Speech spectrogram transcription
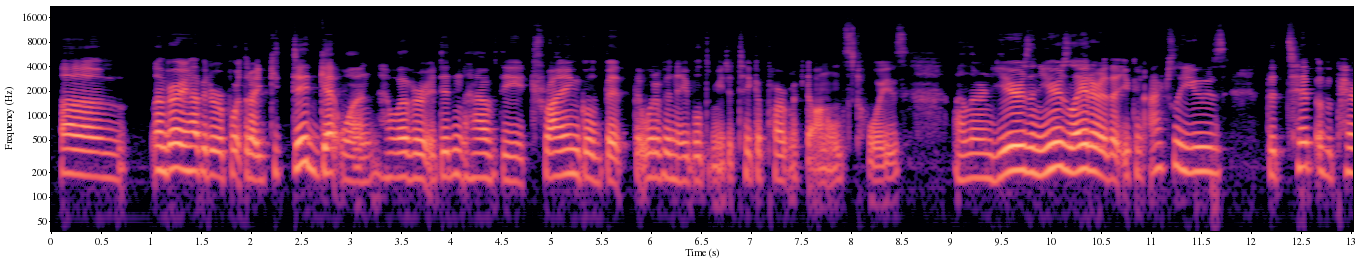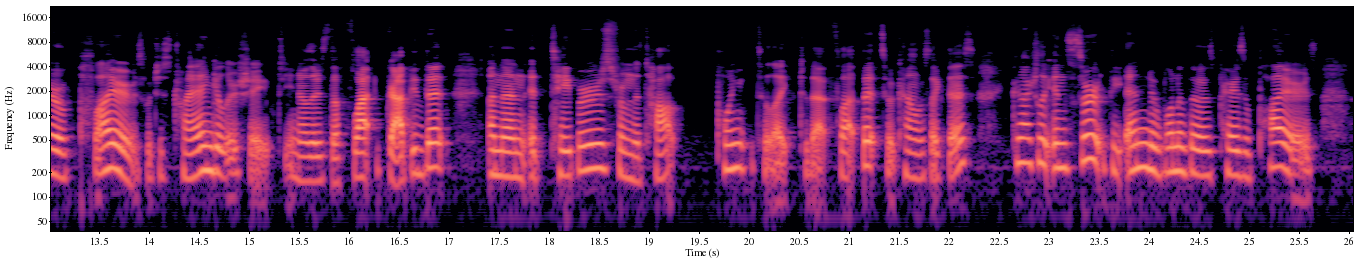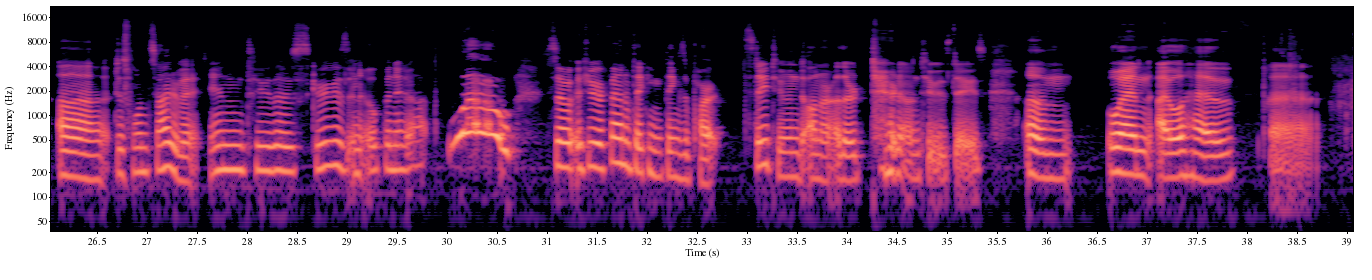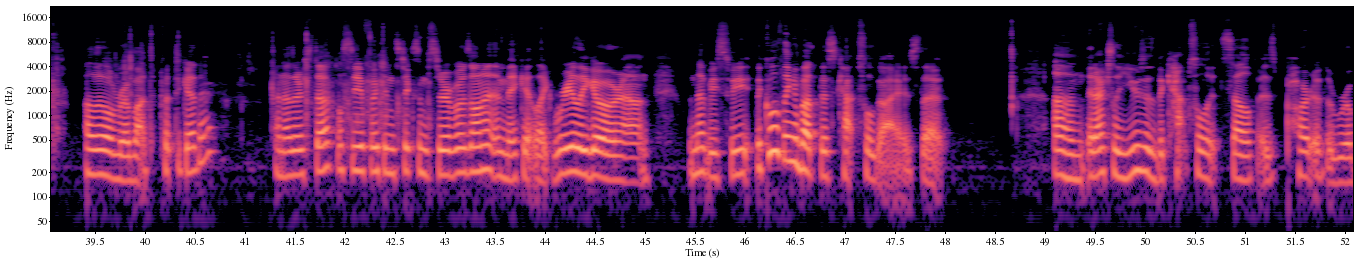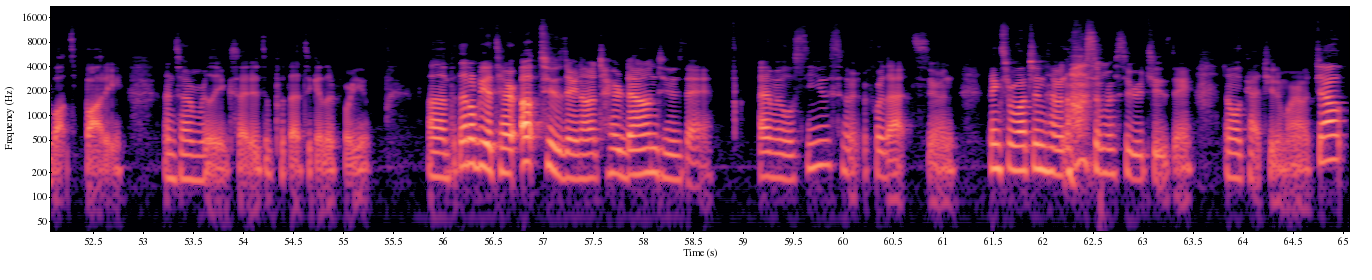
Um, I'm very happy to report that I did get one. However, it didn't have the triangle bit that would have enabled me to take apart McDonald's toys. I learned years and years later that you can actually use the tip of a pair of pliers, which is triangular shaped. You know, there's the flat grabby bit, and then it tapers from the top point to like to that flat bit, so it kind of looks like this. You can actually insert the end of one of those pairs of pliers, uh, just one side of it, into those screws and open it up. Whoa! So if you're a fan of taking things apart, stay tuned on our other Teardown Tuesdays um, when I will have uh, a little robot to put together and other stuff. We'll see if we can stick some servos on it and make it like really go around. Wouldn't that be sweet? The cool thing about this capsule guy is that um, it actually uses the capsule itself as part of the robot's body. And so I'm really excited to put that together for you. Uh, but that'll be a tear up Tuesday, not a tear down Tuesday and we will see you for that soon. Thanks for watching. Have an awesome rest of your Tuesday, and we'll catch you tomorrow. Ciao!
